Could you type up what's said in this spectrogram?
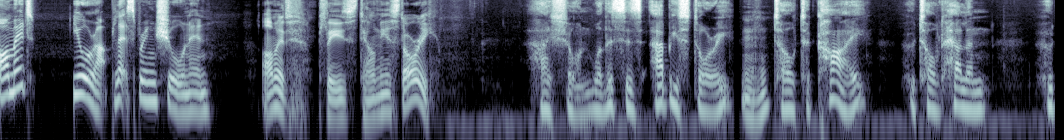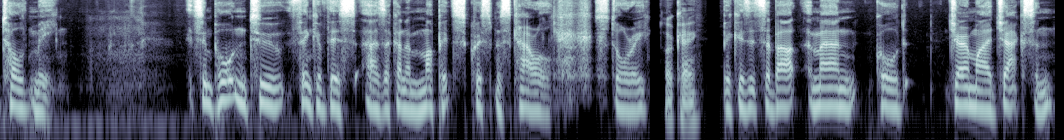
Omid, you're up. Let's bring Sean in. Omid, please tell me a story. Hi, Sean. Well, this is Abi's story mm-hmm. told to Kai, who told Helen, who told me. It's important to think of this as a kind of Muppets Christmas Carol story Okay. because it's about a man called Jeremiah Jackson,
